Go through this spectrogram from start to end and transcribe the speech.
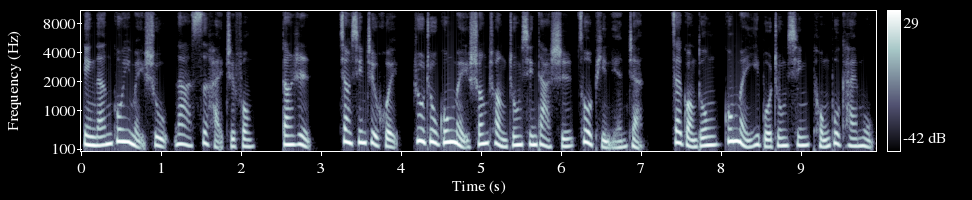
岭南工艺美术纳四海之风。当日，匠心智慧入驻工美双创中心大师作品联展，在广东工美艺博中心同步开幕。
